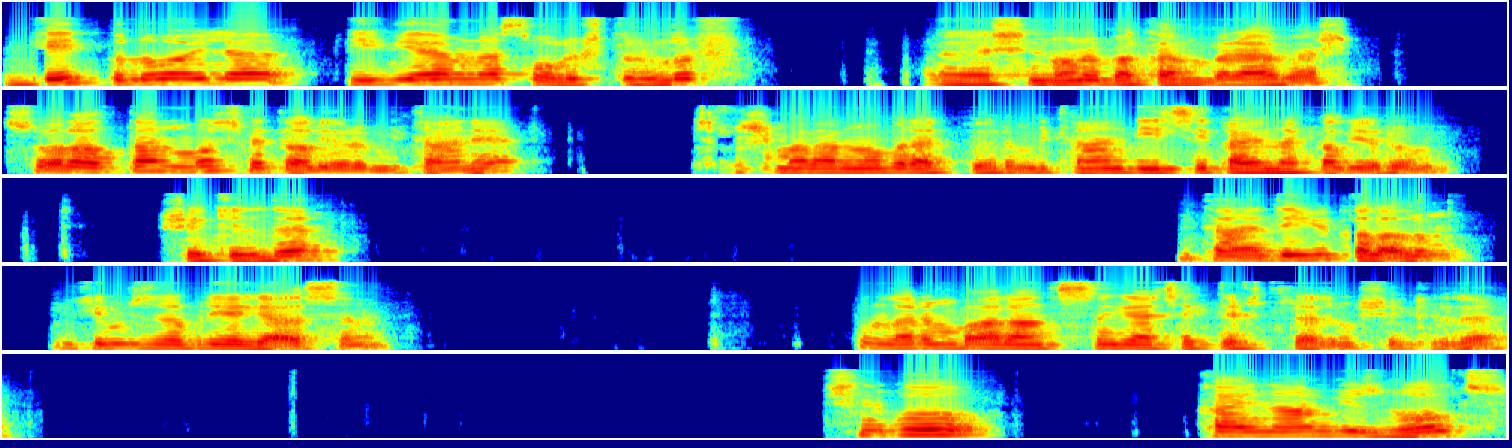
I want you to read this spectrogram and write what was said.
Gate bloğu ile PWM nasıl oluşturulur? Ee, şimdi ona bakalım beraber. Sol alttan MOSFET alıyorum bir tane. Çalışmalarıma bırakıyorum. Bir tane DC kaynak alıyorum. Bu şekilde. Bir tane de yük alalım. Yükümüz de buraya gelsin. Bunların bağlantısını gerçekleştirelim bu şekilde. Şimdi bu kaynağım 100 volt.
